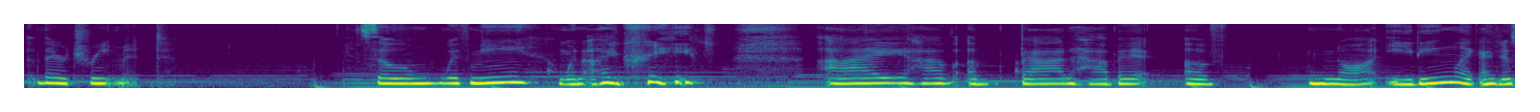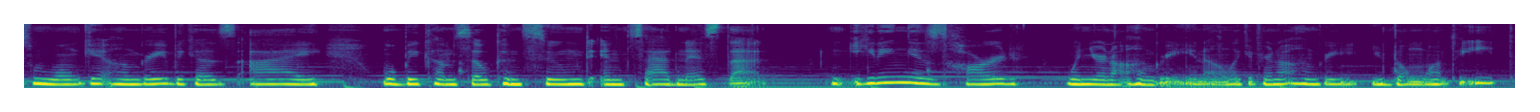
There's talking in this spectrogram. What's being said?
their treatment. So, with me, when I grieve, I have a bad habit of not eating. Like, I just won't get hungry because I will become so consumed in sadness that eating is hard when you're not hungry, you know? Like, if you're not hungry, you don't want to eat.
